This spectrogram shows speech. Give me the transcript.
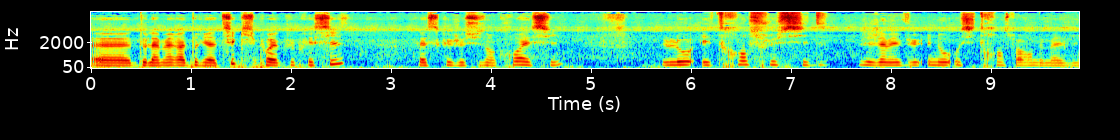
euh, de la mer Adriatique pour être plus précise parce que je suis en Croatie. L'eau est translucide. J'ai jamais vu une eau aussi transparente de ma vie.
